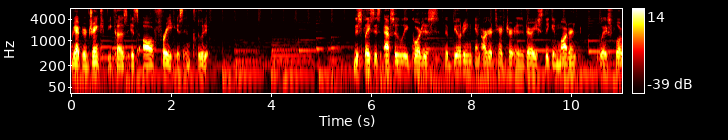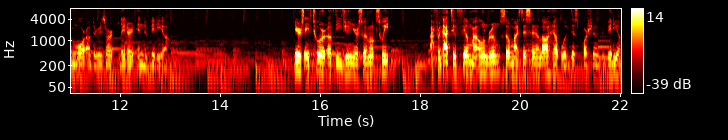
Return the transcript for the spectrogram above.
grab your drink because it's all free, it's included. This place is absolutely gorgeous. The building and architecture is very sleek and modern. We'll explore more of the resort later in the video. Here's a tour of the junior swim up suite. I forgot to film my own room, so my sister-in-law helped with this portion of the video.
